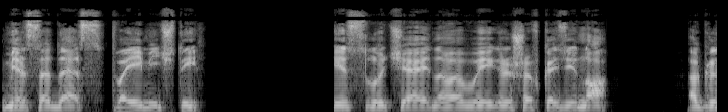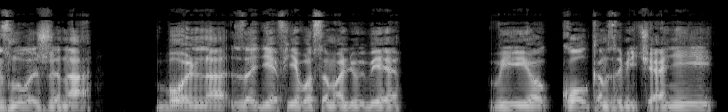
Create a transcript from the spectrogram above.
Мерседес твоей мечты? Из случайного выигрыша в казино, огрызнулась жена, больно задев его самолюбие. В ее колком замечании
